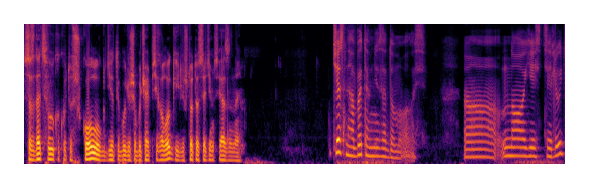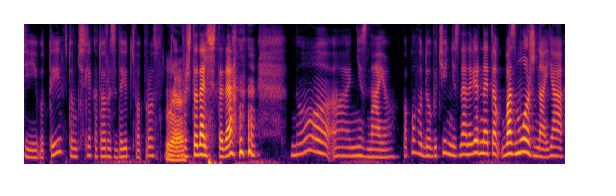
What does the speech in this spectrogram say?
создать свою какую-то школу, где ты будешь обучать психологии или что-то с этим связанное? Честно, об этом не задумывалась. А, но есть люди, и вот ты, в том числе, которые задают вопрос, а. как бы, что дальше-то, да? Но а, не знаю. По поводу обучения не знаю. Наверное, это возможно. Я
